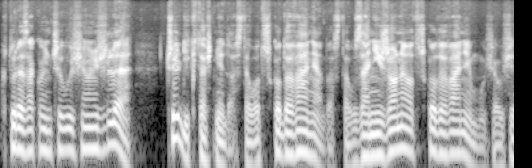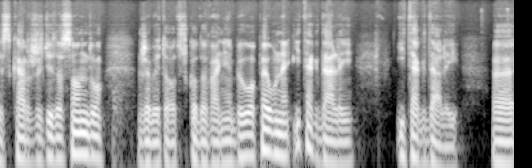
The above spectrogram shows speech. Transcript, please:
które zakończyły się źle. Czyli ktoś nie dostał odszkodowania, dostał zaniżone odszkodowanie, musiał się skarżyć do sądu, żeby to odszkodowanie było pełne i tak dalej, i tak dalej. E,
